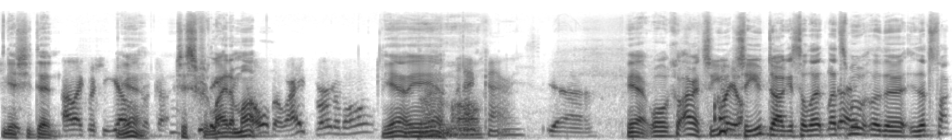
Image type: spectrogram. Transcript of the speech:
She Yeah, did- she did. I like when she yelled. Yeah, for co- just She light 'em basically up. told her, right? Burn them all. Yeah, yeah, yeah. What Oh. up, guys? Yeah. Yeah. Well, all right. So you, Oh, yeah. so you dug it. So let, let's Go move. The, let's talk.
